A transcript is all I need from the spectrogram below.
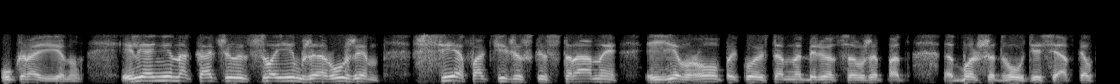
Украину. Или они накачивают своим же оружием все фактически страны Европы, коих там наберется уже под больше двух десятков.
